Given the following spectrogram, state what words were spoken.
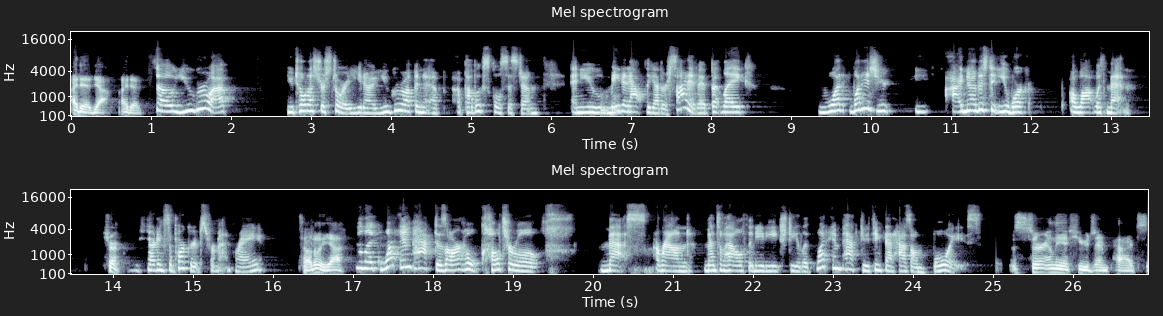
i did yeah i did so you grew up you told us your story you know you grew up in a, a public school system and you mm-hmm. made it out the other side of it but like what what is your i noticed that you work a lot with men sure You're starting support groups for men right totally yeah so like what impact does our whole cultural mess around mental health and adhd like what impact do you think that has on boys certainly a huge impact.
